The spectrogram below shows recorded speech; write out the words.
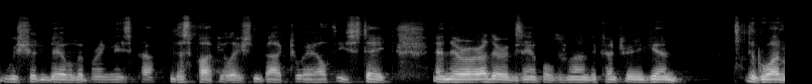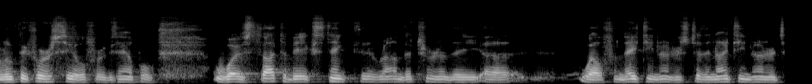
we shouldn't be able to bring these this population back to a healthy state. And there are other examples around the country. Again, the Guadalupe fur seal, for example, was thought to be extinct around the turn of the, uh, well, from the 1800s to the 1900s.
